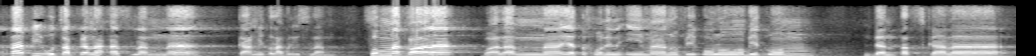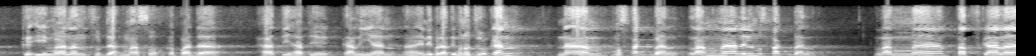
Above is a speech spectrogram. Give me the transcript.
tetapi ucapkanlah aslamna. Kami telah berislam. Thumma qala walamma yadkhulul imanu fi qulubikum dan tatkala keimanan sudah masuk kepada hati-hati kalian. Nah, ini berarti menunjukkan na'am mustakbal, lama lil mustakbal. Lama tatkala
